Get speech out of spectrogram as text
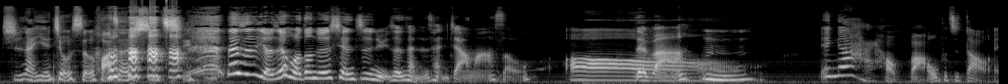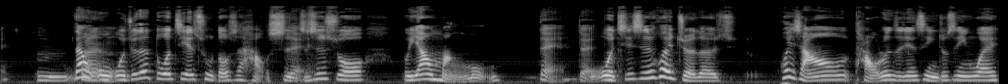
直男研究社发生的事情。但是有些活动就是限制女生才能参加嘛，so 哦，对吧？嗯。应该还好吧，我不知道哎、欸。嗯，但我我觉得多接触都是好事，只是说不要盲目。对对，对我其实会觉得会想要讨论这件事情，就是因为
